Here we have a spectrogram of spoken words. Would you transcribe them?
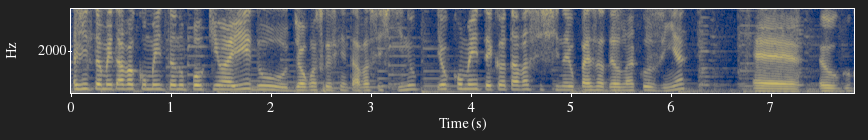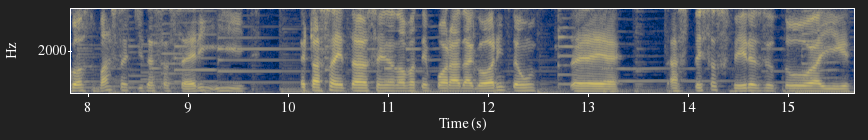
a gente também tava comentando um pouquinho aí do, de algumas coisas que a gente tava assistindo. E eu comentei que eu tava assistindo aí o Pesadelo na Cozinha. É, eu gosto bastante dessa série e tá saindo, tá saindo a nova temporada agora, então é, às terças-feiras eu tô aí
